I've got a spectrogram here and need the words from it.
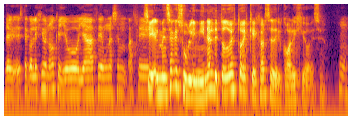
De este colegio, ¿no? Que llevo ya hace una sem- hace Sí, el mensaje subliminal de todo esto es quejarse del colegio ese. Hmm.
